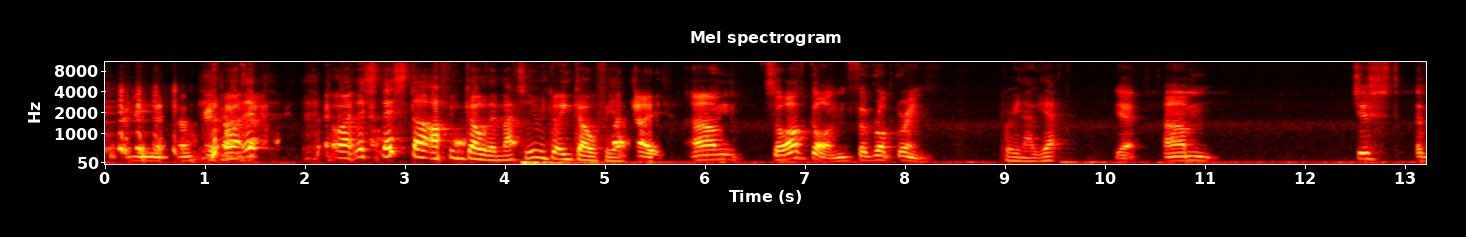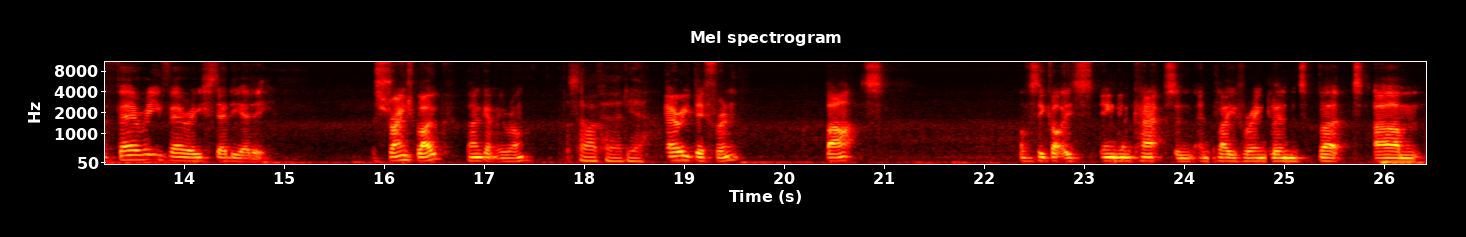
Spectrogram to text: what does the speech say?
put them in there, so- all right, all right, let's let's start off in goal then, Matthew. We got in goal for you. Okay. Um, so I've gone for Rob Green. Bruno, yeah, Yeah. Um, just a very, very steady Eddie. A strange bloke, don't get me wrong. so I've heard, yeah, Very different, but obviously got his England caps and, and play for England, but um,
